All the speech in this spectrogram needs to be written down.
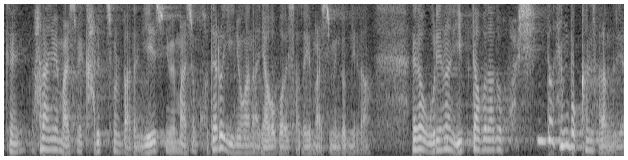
그 하나님의 말씀에 가르침을 받은 예수님의 말씀 그대로 인용하는 야고보의 사도의 말씀인 겁니다. 그러니까 우리는 입다보다도 훨씬 더 행복한 사람들이야.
